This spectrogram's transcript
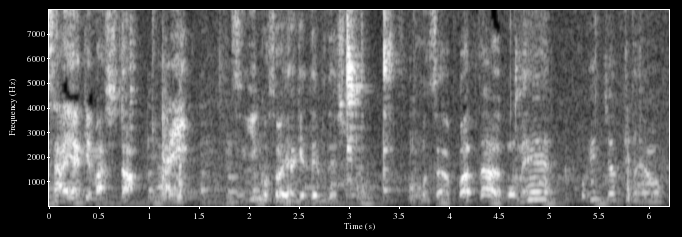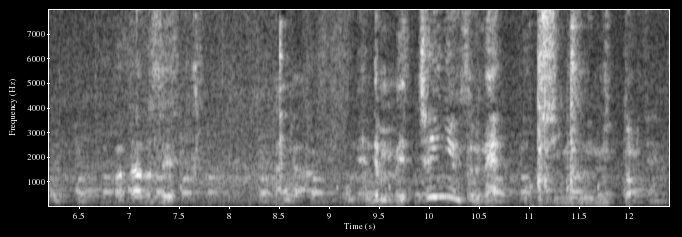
さあ焼けました。はい。次こそ焼けてるでしょう。もうさバターごめん。焦げちゃったよ。バターのせい。なんかごめん。でもめっちゃいい匂いするね。ボクシングミットみたいな。ね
